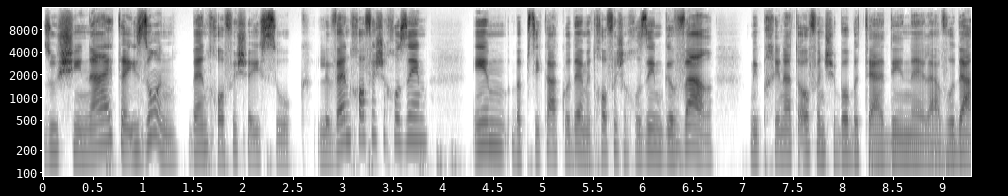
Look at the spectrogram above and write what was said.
זה הוא שינה את האיזון בין חופש העיסוק לבין חופש החוזים. אם בפסיקה הקודמת חופש החוזים גבר מבחינת האופן שבו בתי הדין אה, לעבודה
